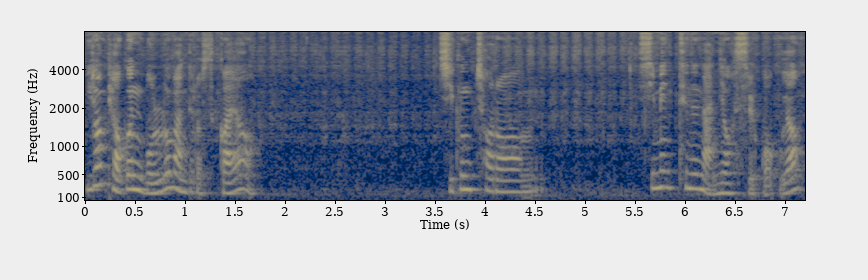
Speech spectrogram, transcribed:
이런 벽은 뭘로 만들었을까요? 지금처럼 시멘트는 아니었을 거고요.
